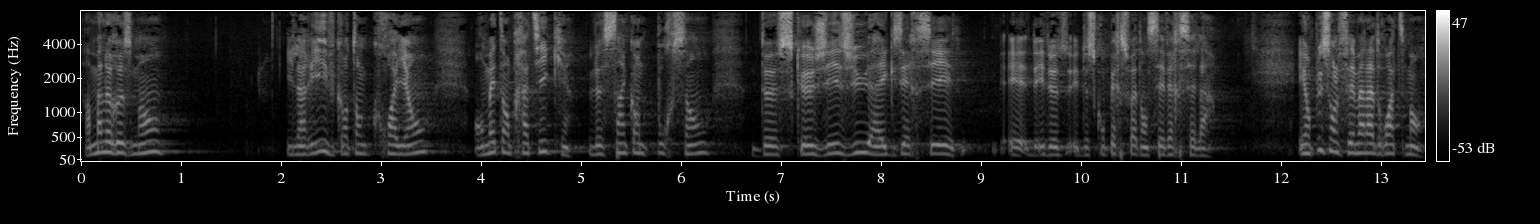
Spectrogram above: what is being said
Alors malheureusement, il arrive qu'en tant que croyant, on mette en pratique le 50% de ce que Jésus a exercé et de ce qu'on perçoit dans ces versets-là. Et en plus, on le fait maladroitement.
